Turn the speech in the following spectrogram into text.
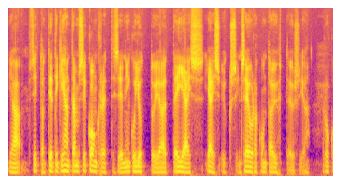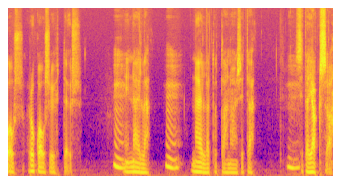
Ja sitten on tietenkin ihan tämmöisiä konkreettisia niin kuin juttuja, että ei jäisi, jäisi yksin. Seurakuntayhteys ja rukous, rukousyhteys. Mm. Niin näillä, mm. näillä tota, noin sitä, mm. sitä jaksaa.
